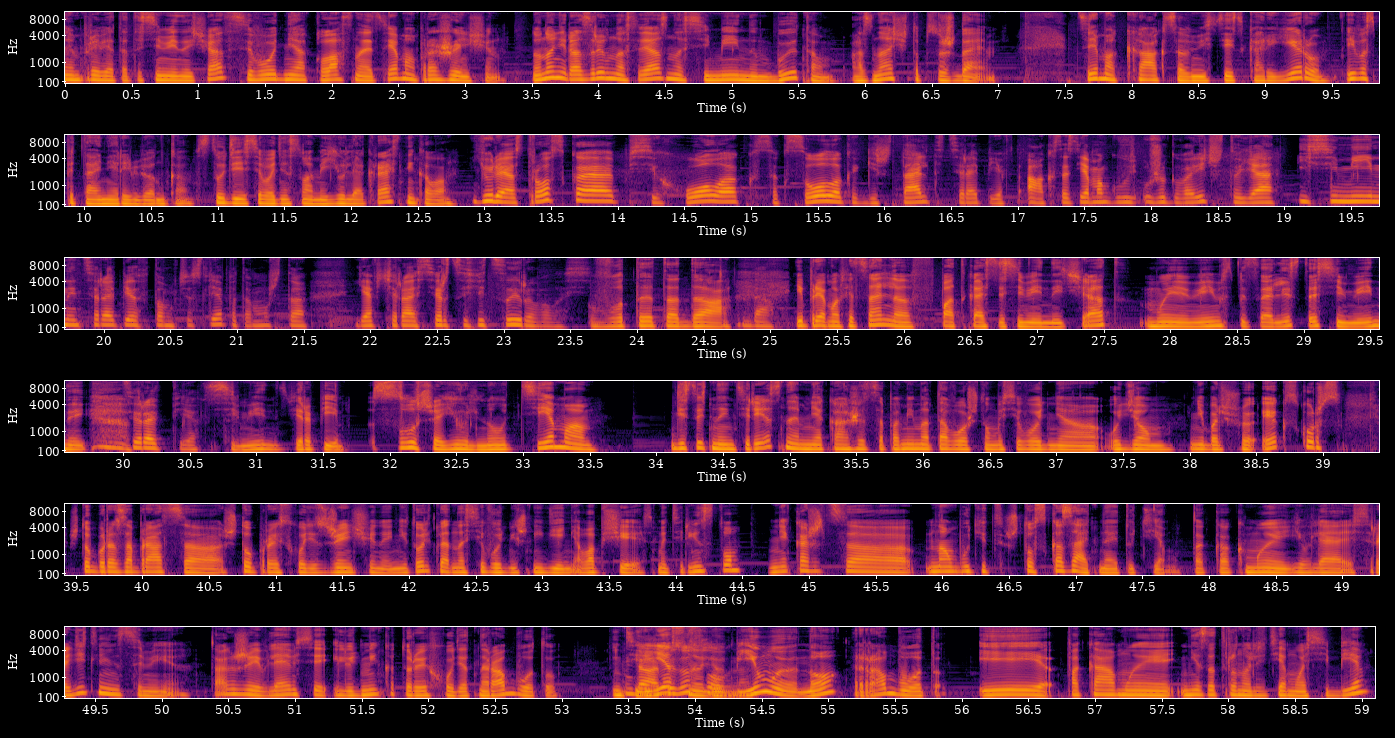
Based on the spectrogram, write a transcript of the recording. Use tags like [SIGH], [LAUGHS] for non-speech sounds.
Всем привет, это семейный чат. Сегодня классная тема про женщин, но она неразрывно связана с семейным бытом, а значит обсуждаем. Тема «Как совместить карьеру и воспитание ребенка». В студии сегодня с вами Юлия Красникова. Юлия Островская, психолог, сексолог и гештальт-терапевт. А, кстати, я могу уже говорить, что я и семейный терапевт в том числе, потому что я вчера сертифицировалась. Вот это да. Да. И прям официально в подкасте «Семейный чат» мы имеем специалиста семейной Терапевт. семейной терапии. Слушай, Юль, ну тема действительно интересная, мне кажется, помимо того, что мы сегодня уйдем небольшой экскурс, чтобы разобраться, что происходит с женщиной не только на сегодняшний день, а вообще с материнством. Мне кажется, нам будет что сказать на эту тему, так как мы, являясь родительницами, также являемся и людьми, которые ходят на работу. Интересную, безусловно. любимую, но работу. И пока мы не затронули тему о себе,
